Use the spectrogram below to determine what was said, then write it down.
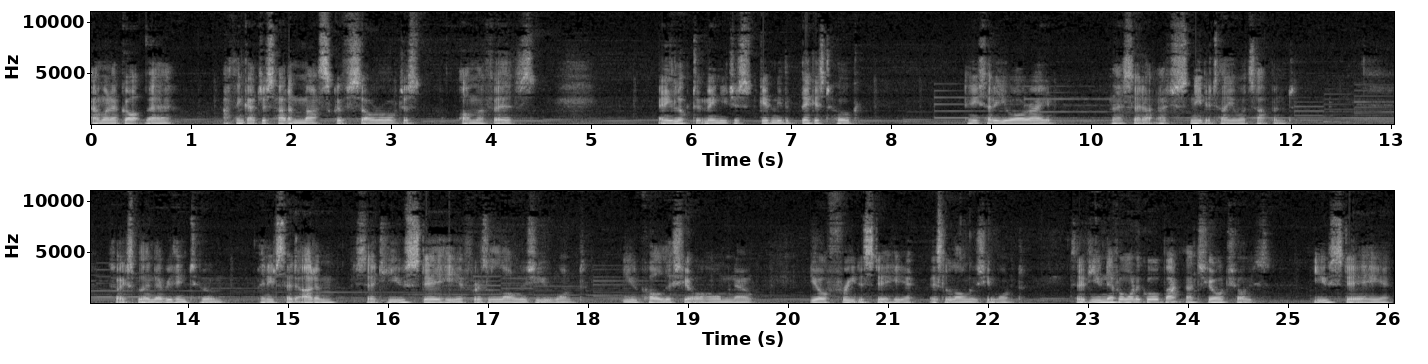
and when I got there, I think I just had a mask of sorrow just on my face. And he looked at me and he just gave me the biggest hug. And he said, Are you alright? And I said, I, I just need to tell you what's happened. So I explained everything to him. And he said, Adam, he said, you stay here for as long as you want. You call this your home now. You're free to stay here as long as you want. He said, if you never want to go back, that's your choice. You stay here.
